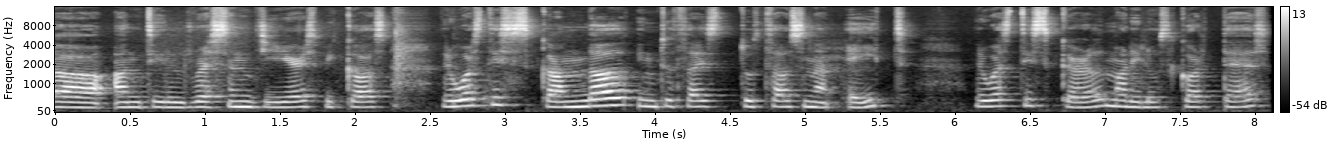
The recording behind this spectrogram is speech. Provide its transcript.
uh, until recent years because there was this scandal in 2000 2008 there was this girl mariluz cortés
